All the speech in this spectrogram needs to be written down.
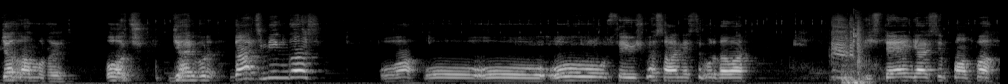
Gel lan buraya. Oç gel buraya. Daç mingoş. Oha o o o sevişme sahnesi burada var. İsteyen gelsin pampa.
